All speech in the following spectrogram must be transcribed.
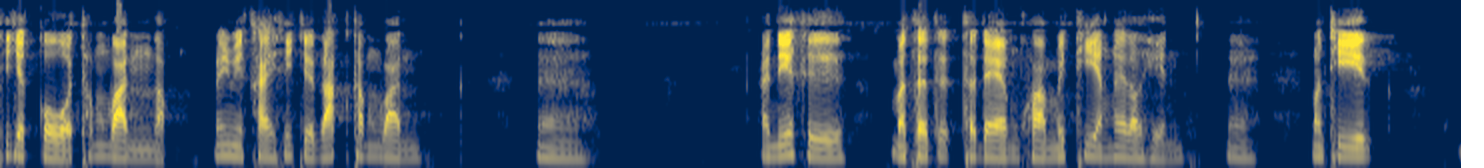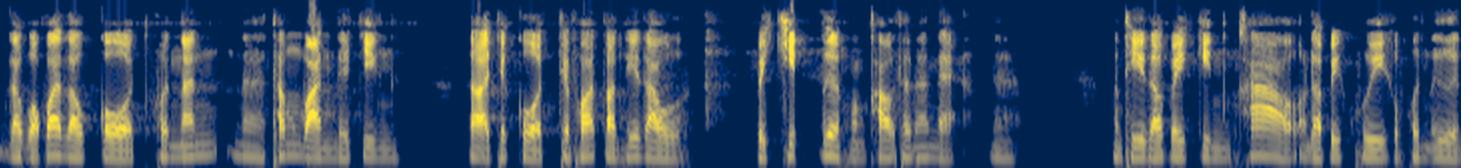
ที่จะโกรธทั้งวันหรอก ไม่มีใครที่จะรักทั้งวันอันนี้คือมันจะแสดงความไม่เที่ยงให้เราเห็นนะบางทีเราบอกว่าเราโกรธคนนั้นนะทั้งวันแต่จริง เราอาจจะโกรธเฉพาะตอนที่เราไปคิดเรื่องของเขาเท่านั้นแหละนะบางทีเราไปกินข้าวเราไปคุยกับคนอื่น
